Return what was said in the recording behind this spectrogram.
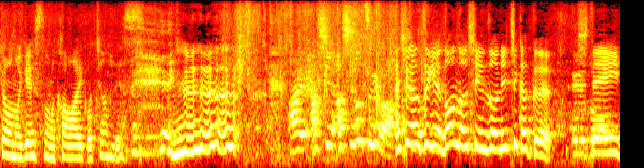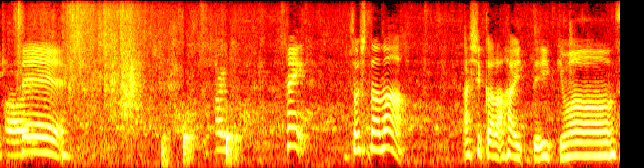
今日のゲストの可愛い子ちゃんです。はい足足の次は？足の次はどんどん心臓に近くしていって、ははい。はい。そしたら足から入っていきます。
